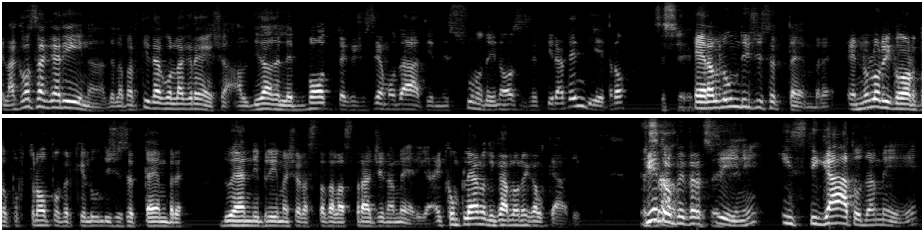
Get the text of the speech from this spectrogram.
e la cosa carina della partita con la Grecia, al di là delle botte che ci siamo dati e nessuno dei nostri si è tirato indietro, sì, sì. era l'11 settembre. E non lo ricordo purtroppo perché l'11 settembre, due anni prima, c'era stata la strage in America. È il compleanno di Carlo Recalcati. Pietro esatto, Petrazzini, sì. istigato da me,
